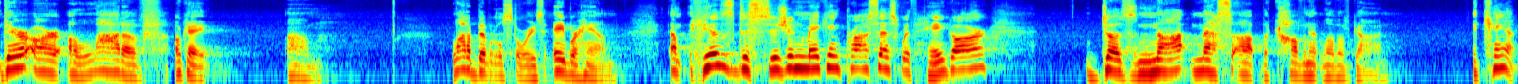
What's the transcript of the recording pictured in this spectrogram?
there are a lot of, okay, um, a lot of biblical stories. Abraham, um, his decision making process with Hagar does not mess up the covenant love of God. It can't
